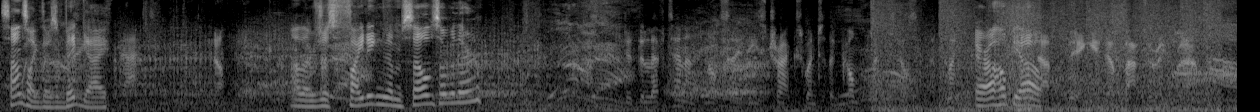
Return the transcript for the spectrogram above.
Sounds like there's a big guy. Oh, they're just fighting themselves over there? Did the lieutenant not say these tracks went to the complex housing the? Here, I'll help you out. That thing is a battering ram.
